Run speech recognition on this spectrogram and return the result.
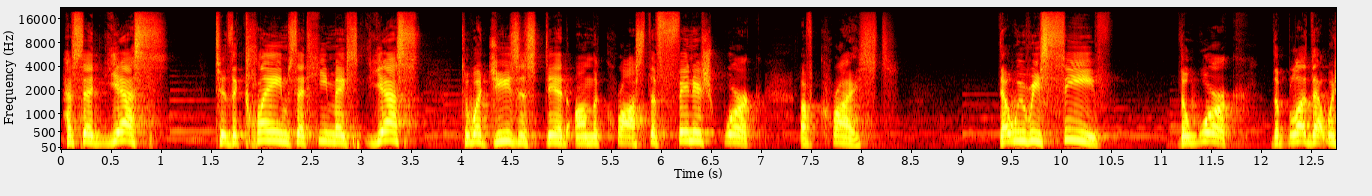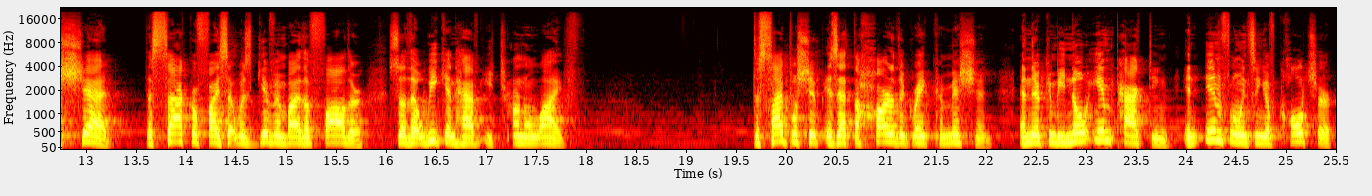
have said yes to the claims that he makes, yes to what Jesus did on the cross, the finished work of Christ. That we receive the work, the blood that was shed, the sacrifice that was given by the Father, so that we can have eternal life. Discipleship is at the heart of the Great Commission, and there can be no impacting and influencing of culture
